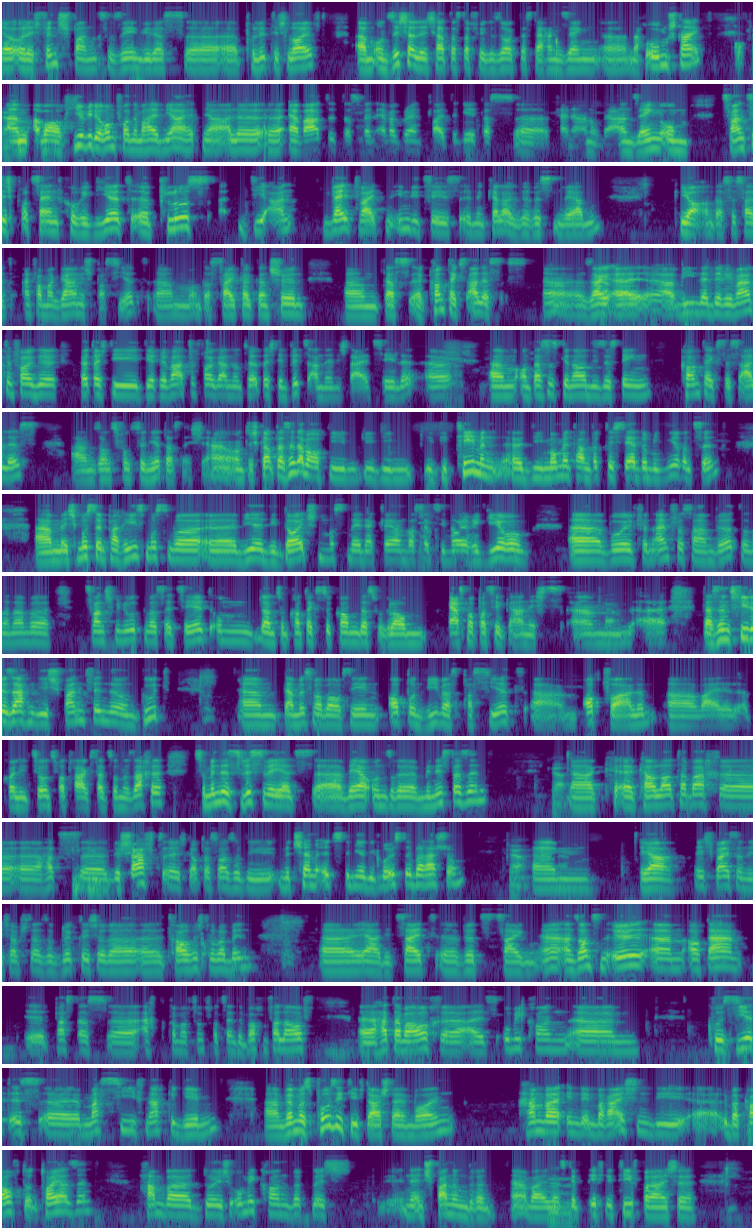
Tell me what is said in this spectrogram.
Ja, oder ich finde es spannend zu sehen, wie das äh, äh, politisch läuft. Ähm, und sicherlich hat das dafür gesorgt, dass der Hang Seng äh, nach oben steigt. Ja. Ähm, aber auch hier wiederum vor einem halben Jahr hätten ja alle äh, erwartet, dass wenn Evergrande pleite geht, dass, äh, keine Ahnung, der Hang Seng um 20 Prozent korrigiert, äh, plus die an weltweiten Indizes in den Keller gerissen werden. Ja, und das ist halt einfach mal gar nicht passiert. Ähm, und das zeigt halt ganz schön, ähm, dass äh, Kontext alles ist. Ja, sag, äh, wie in der Derivate-Folge, hört euch die Derivate-Folge an und hört euch den Witz an, den ich da erzähle. Äh, ähm, und das ist genau dieses Ding, Kontext ist alles. Ähm, sonst funktioniert das nicht. Ja? Und ich glaube, das sind aber auch die, die, die, die, die Themen, äh, die momentan wirklich sehr dominierend sind. Ähm, ich musste in Paris, mussten wir, äh, wir, die Deutschen, mussten denen erklären, was jetzt die neue Regierung äh, wohl für einen Einfluss haben wird. Und dann haben wir 20 Minuten was erzählt, um dann zum Kontext zu kommen, dass wir glauben, erstmal passiert gar nichts. Ähm, ja. äh, das sind viele Sachen, die ich spannend finde und gut. Ähm, da müssen wir aber auch sehen, ob und wie was passiert, ähm, ob vor allem, äh, weil Koalitionsvertrag ist halt so eine Sache. Zumindest wissen wir jetzt, äh, wer unsere Minister sind. Ja. Äh, äh Karl Lauterbach äh, äh hat es äh, geschafft. Ich glaube, das war so die mit Cem Özdemir die größte Überraschung. Ja. Ähm, ja, ich weiß noch nicht, ob ich da so glücklich oder äh, traurig drüber bin. Äh, ja, die Zeit äh, wird es zeigen. Äh, ansonsten Öl, ähm, auch da äh, passt das 8,5 äh, Prozent im Wochenverlauf, hat aber auch als Omikron ähm, kursiert ist, massiv nachgegeben. Ähm, wenn wir es positiv darstellen wollen, haben wir in den Bereichen, die überkauft und teuer sind, haben wir durch Omikron wirklich eine Entspannung drin, ja, weil mhm. es gibt definitiv Bereiche,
